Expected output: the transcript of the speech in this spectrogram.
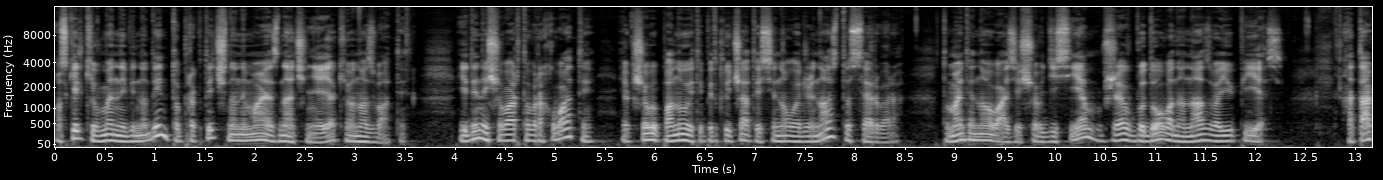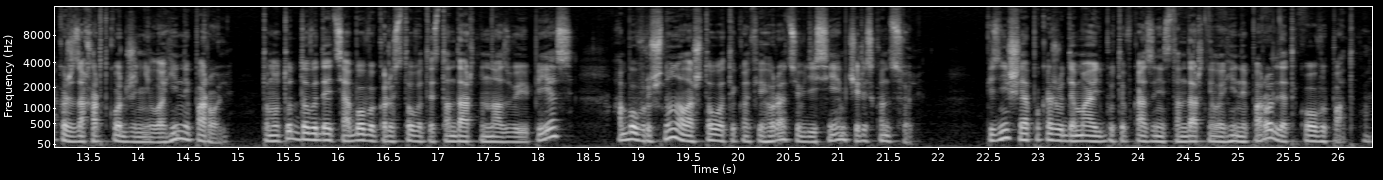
Оскільки в мене він один, то практично немає значення, як його назвати. Єдине, що варто врахувати, якщо ви плануєте підключати Synology NAS до сервера, то майте на увазі, що в DCM вже вбудована назва UPS, а також захардкоджені логін і пароль. Тому тут доведеться або використовувати стандартну назву UPS, або вручну налаштовувати конфігурацію в DCM через консоль. Пізніше я покажу, де мають бути вказані стандартні логін і пароль для такого випадку.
